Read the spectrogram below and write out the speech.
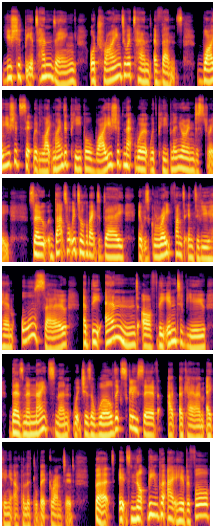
you should be attending or trying to attend events, why you should sit with like minded people, why you should network with people in your industry. So that's what we talk about today. It was great fun to interview him. Also, at the end of the interview, there's an announcement, which is a world exclusive. I, okay, I'm egging it up a little bit, granted, but it's not been put out here before.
